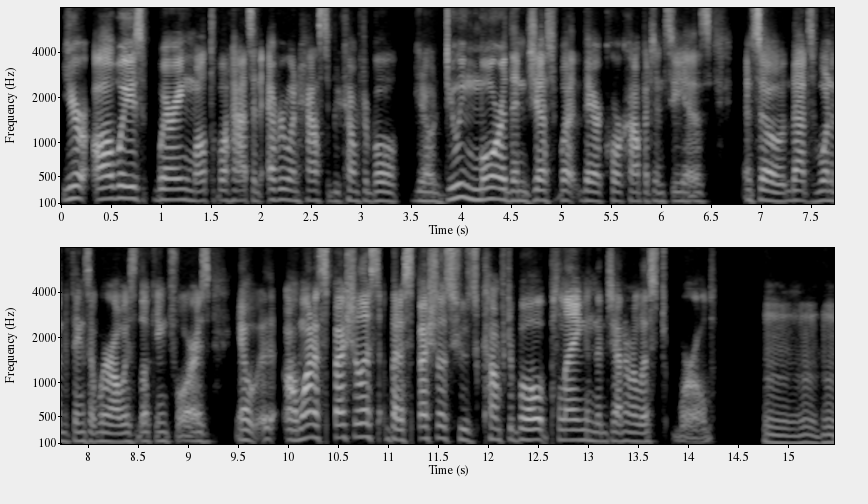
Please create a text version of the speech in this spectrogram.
you're always wearing multiple multiple hats and everyone has to be comfortable you know doing more than just what their core competency is. And so that's one of the things that we're always looking for is you know i want a specialist but a specialist who's comfortable playing in the generalist world. Mm-hmm.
